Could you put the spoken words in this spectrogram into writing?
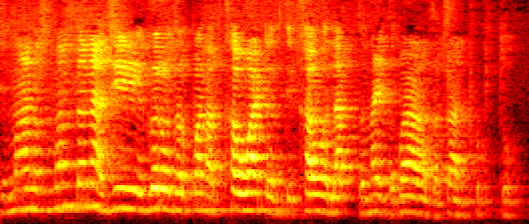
ते माणूस म्हणतं ना जे गरोदरपणात खाऊ वाटेल ते खावं लागतं नाही तर बाळाचा कान फुटतो.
